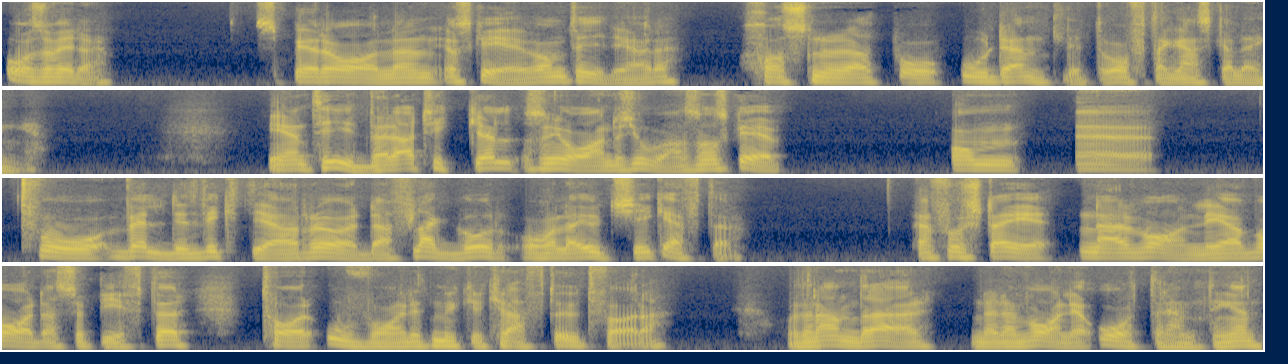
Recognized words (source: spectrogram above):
och så vidare. Spiralen jag skrev om tidigare har snurrat på ordentligt och ofta ganska länge. I en tidigare artikel som jag och Anders Johansson skrev om eh, två väldigt viktiga röda flaggor att hålla utkik efter. Den första är när vanliga vardagsuppgifter tar ovanligt mycket kraft att utföra. Och den andra är när den vanliga återhämtningen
